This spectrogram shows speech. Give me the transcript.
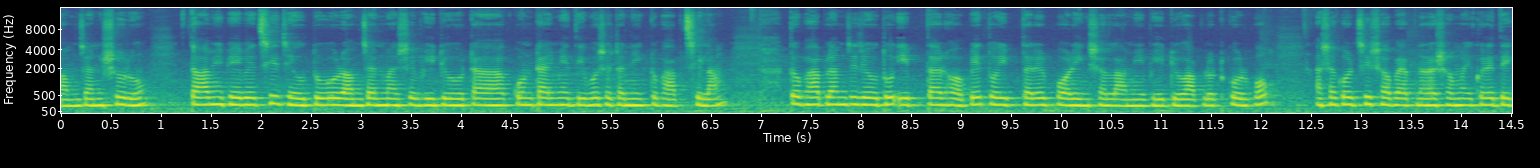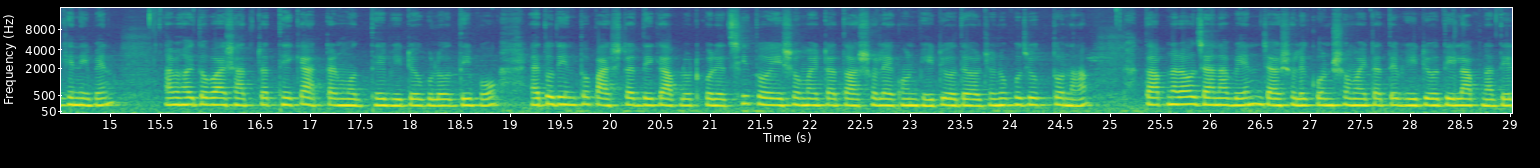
রমজান শুরু। তো আমি ভেবেছি যেহেতু রমজান মাসে ভিডিওটা কোন টাইমে দিব সেটা নিয়ে একটু ভাবছিলাম। তো ভাবলাম যে যেহেতু ইফতার হবে, তো ইফতারের পরে ইনশাল্লাহ আমি ভিডিও আপলোড করব। আশা করছি সবাই আপনারা সময় করে দেখে নেবেন। আমি হয়তো বা সাতটার থেকে আটটার মধ্যে ভিডিওগুলো দিব। এতদিন তো পাঁচটার দিকে আপলোড করেছি, তো এই সময়টা তো আসলে এখন ভিডিও দেওয়ার জন্য উপযুক্ত না। তো আপনারাও জানাবেন যে আসলে কোন সময়টাতে ভিডিও দিলে আপনাদের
